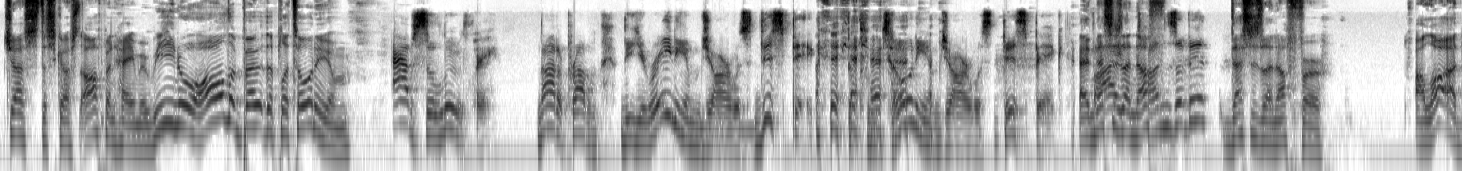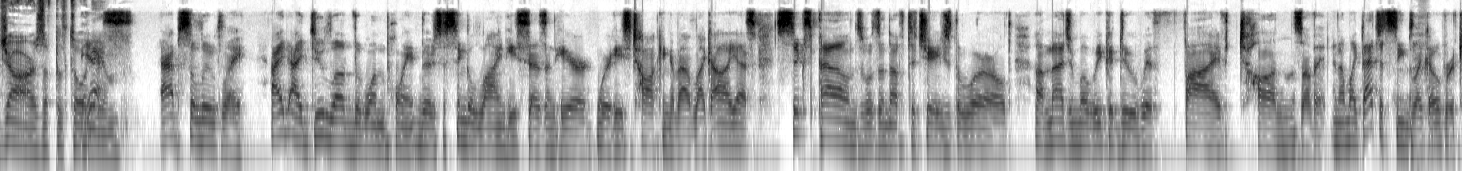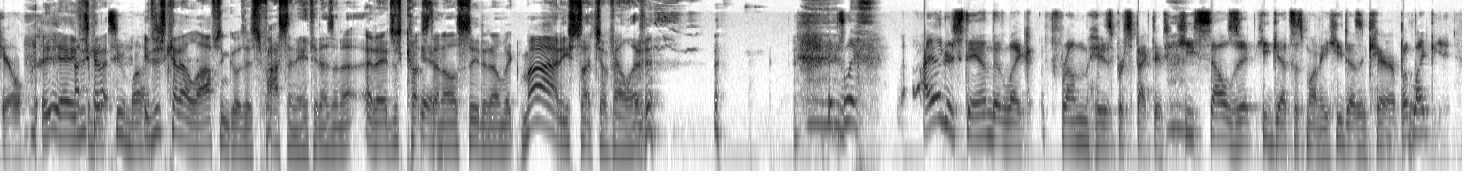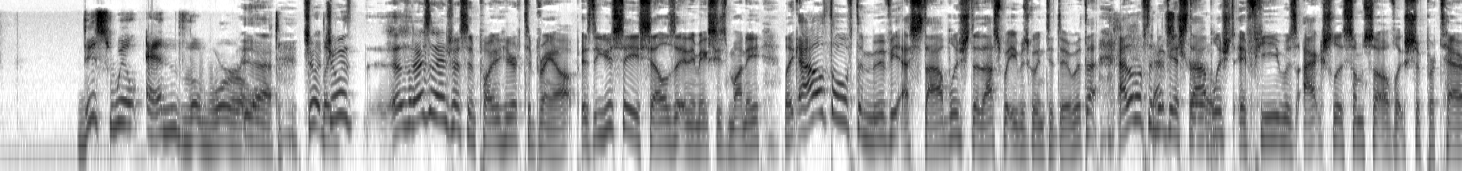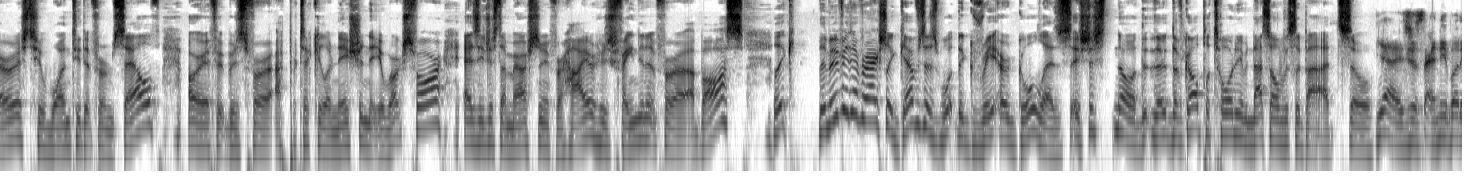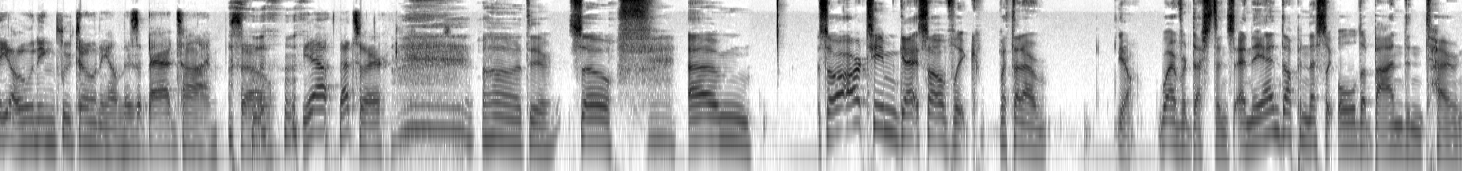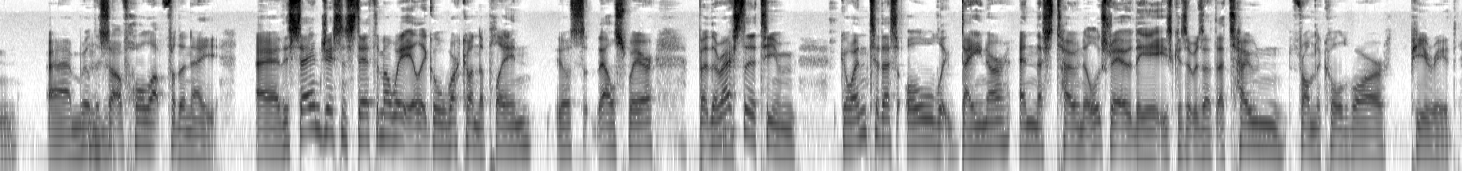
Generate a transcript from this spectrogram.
just discussed Oppenheimer. We know all about the plutonium. Absolutely. Not a problem. The uranium jar was this big. The plutonium jar was this big. And this is enough- tons of it? This is enough for a lot of jars of plutonium. Yes, absolutely. I, I do love the one point. There's a single line he says in here where he's talking about, like, ah, yes, six pounds was enough to change the world. Imagine what we could do with five tons of it. And I'm like, that just seems like overkill. Yeah, he just kind bit too of much. he just kind of laughs and goes, "It's fascinating, isn't it?" And it just cuts Yeah. to another scene, and I'm like, "Man, he's such a villain." it's like I understand that like from his perspective, he sells it, he gets his money, he doesn't care. But like this will end the world. Yeah, Joe, Like- Joe, there's an interesting point here to bring up is that you say he sells it and he makes his money. Like, I don't know if the movie established that that's what he was going to do with it. I don't know if the movie true. established if he was actually some sort of like super terrorist who wanted it for himself, or if it was for a particular nation that he works for. Is he just a mercenary for hire who's finding it for a, a boss? Like. The movie never actually gives us what the greater goal is. It's just no, th- th- they've got plutonium, and that's obviously bad. So Yeah, it's just anybody owning plutonium is a bad time. So yeah, that's fair. Oh dear. So, um, so our team gets sort of like within a, you know, whatever distance, and they end up in this like old abandoned town, um, where they sort of hole up for the night. Uh, they send Jason Statham away to like go work on the plane, you know, elsewhere, but the rest of the team go into this old like diner in this town that looks right out of the eighties because it was a, a town from the Cold War period.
